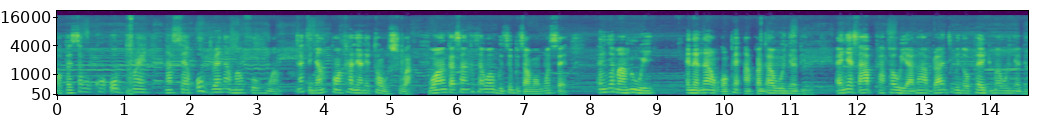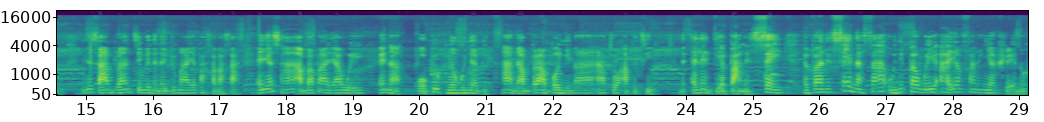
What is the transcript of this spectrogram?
ɔpɛ sɛ wokɔ obrɛ. Na sɛ obrɛ no amanfoɔ hu a na sɛ nyankopɔn kanea no tɔ wo so a wɔn ankasa ankasa wɔabusabusa wɔn ho sɛ ɛnyɛ maame wei? Ɛna na ɔpɛ akwadaa wonya bi no ɛnyɛ saa papa wei anaa aberante wei na ɔpɛ adwuma wonya bi no ɛnyɛ saa aberante wei na n'adwuma ayɛ basabasa. Ɛnyɛ saa ababaayaa wei ɛna ɔpɛ kunu wonya bi a n'abrabɔ nyinaa ato apete na ɛnɛ deɛ ɛbaa ne sɛn ɛbaa ne sɛn na saa onipa wei a yɛmfa no nyɛ hwee no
